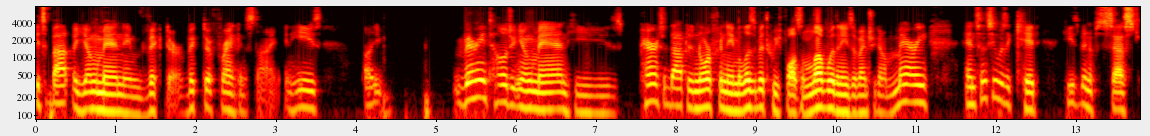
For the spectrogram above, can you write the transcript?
it's about a young man named Victor, Victor Frankenstein. And he's a very intelligent young man. His parents adopted an orphan named Elizabeth who he falls in love with and he's eventually going to marry. And since he was a kid, he's been obsessed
